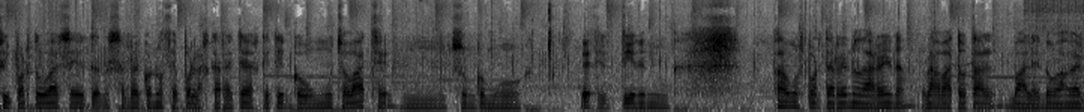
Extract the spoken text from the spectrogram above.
sí, Portugal se, se, reconoce por las carreteras que tienen como mucho bache. Mm, son como... Es decir, tienen... Vamos por terreno de arena, grava total, vale, no va a haber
